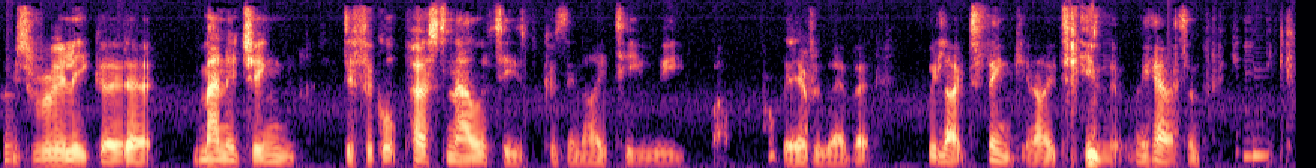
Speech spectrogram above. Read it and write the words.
who's really good at managing difficult personalities because in IT we well probably everywhere, but we like to think in IT that we have some unique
